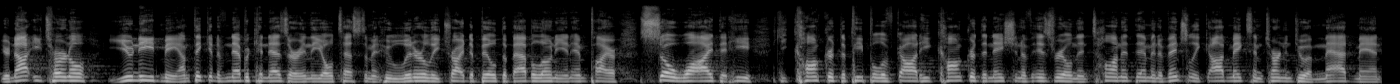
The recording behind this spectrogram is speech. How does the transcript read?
you're not eternal, you need me. I'm thinking of Nebuchadnezzar in the Old Testament who literally tried to build the Babylonian Empire so wide that he, he conquered the people of God, he conquered the nation of Israel and then taunted them. And eventually, God makes him turn into a madman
